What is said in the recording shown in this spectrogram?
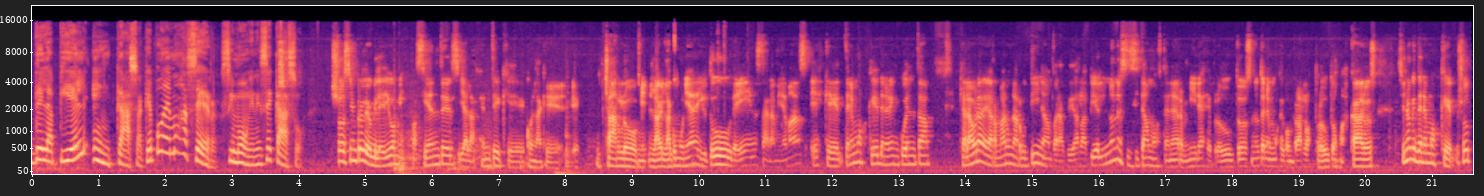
de la piel en casa. ¿Qué podemos hacer, Simón, en ese caso? Yo siempre lo que le digo a mis pacientes y a la gente que, con la que eh, charlo, la, la, comunidad de YouTube, de Instagram y demás, es que tenemos que tener en cuenta que a la hora de armar una rutina para cuidar la piel no necesitamos tener miles de productos, no tenemos que comprar los productos más caros, sino que tenemos que, yo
